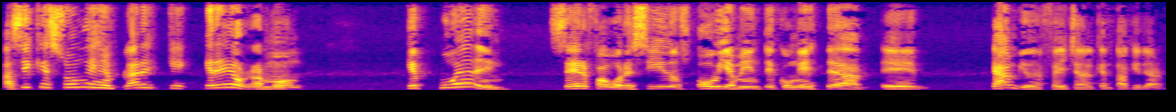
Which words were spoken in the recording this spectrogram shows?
Así que son ejemplares que creo, Ramón, que pueden ser favorecidos, obviamente, con esta eh, cambio de fecha del Kentucky Derby.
